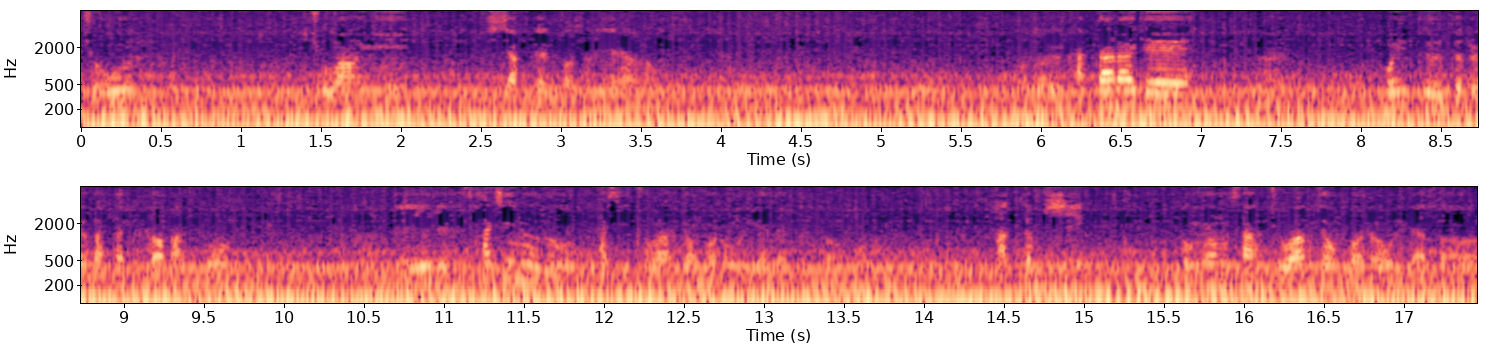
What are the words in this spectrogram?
좋은 조항이 시작될 것으로 예상하고 있습니다. 오늘 간단하게 어, 포인트들을 갖다 둘러봤고 어, 내일은 사진으로 다시 조항 정보를 올려드릴 거고 가끔씩 동영상 조항 정보를 올려서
